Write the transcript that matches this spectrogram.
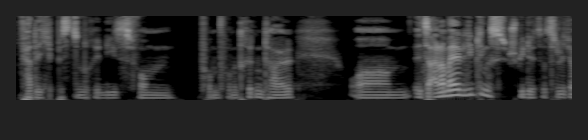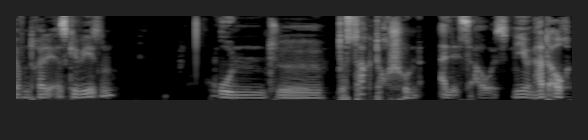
fertig bis zum Release vom, vom, vom dritten Teil. Ähm, ist einer meiner Lieblingsspiele tatsächlich auf dem 3DS gewesen. Und äh, das sagt doch schon alles aus. Nee, und hat auch,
